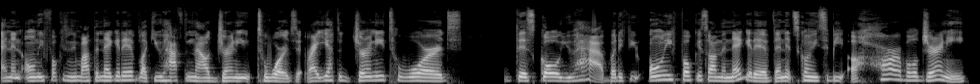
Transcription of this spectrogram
and then only focusing about the negative, like you have to now journey towards it, right? You have to journey towards this goal you have. But if you only focus on the negative, then it's going to be a horrible journey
